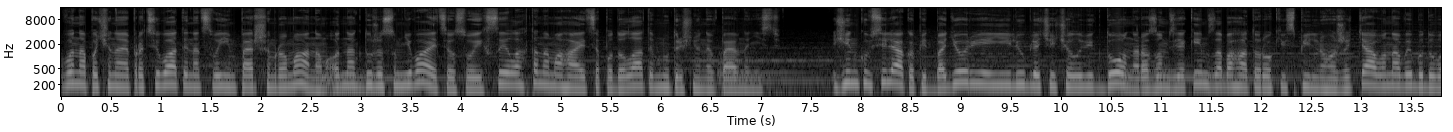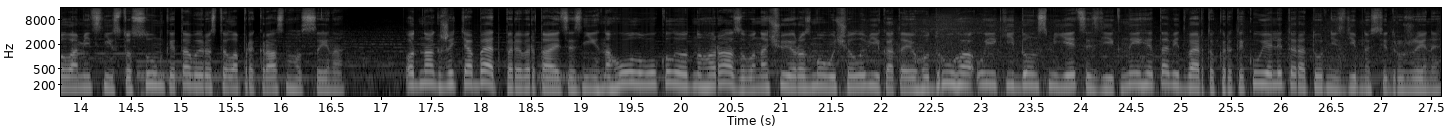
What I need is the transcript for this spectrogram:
Вона починає працювати над своїм першим романом, однак дуже сумнівається у своїх силах та намагається подолати внутрішню невпевненість. Жінку всіляко підбадьорює її люблячий чоловік Дон, разом з яким за багато років спільного життя вона вибудувала міцні стосунки та виростила прекрасного сина. Однак життя Бет перевертається з ніг на голову, коли одного разу вона чує розмову чоловіка та його друга, у якій Дон сміється з її книги та відверто критикує літературні здібності дружини.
